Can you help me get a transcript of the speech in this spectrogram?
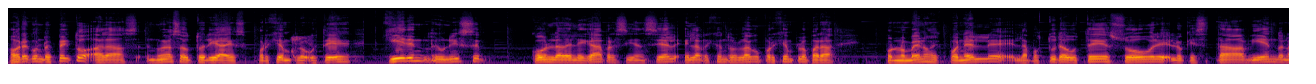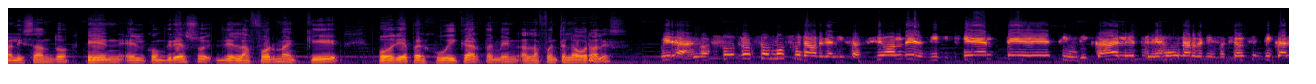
Ahora con respecto a las nuevas autoridades, por ejemplo, ustedes quieren reunirse con la delegada presidencial en la región de los lagos, por ejemplo, para por lo menos exponerle la postura de ustedes sobre lo que se está viendo, analizando en el Congreso, de la forma en que podría perjudicar también a las fuentes laborales? Mira, nosotros somos una organización de dirigentes sindicales, tenemos una organización sindical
